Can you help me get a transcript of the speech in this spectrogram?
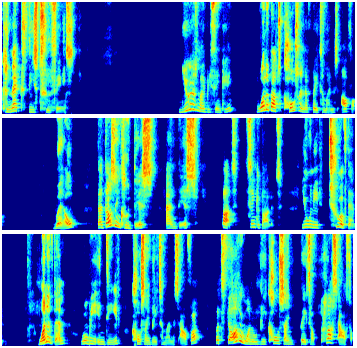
connects these two things? You guys might be thinking, what about cosine of beta minus alpha? Well, that does include this and this, but think about it. You will need two of them. One of them will be indeed cosine beta minus alpha, but the other one will be cosine beta plus alpha,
